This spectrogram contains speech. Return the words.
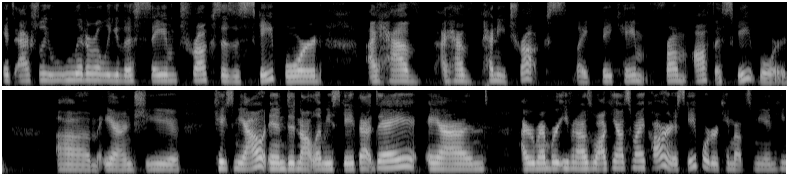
it's actually literally the same trucks as a skateboard I have I have penny trucks. Like they came from off a skateboard. Um, and she kicked me out and did not let me skate that day. And I remember even I was walking out to my car and a skateboarder came up to me and he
